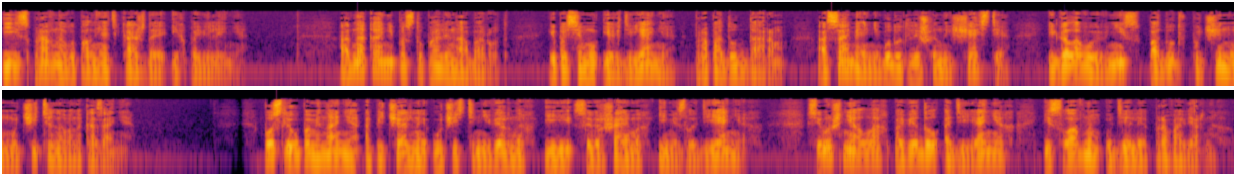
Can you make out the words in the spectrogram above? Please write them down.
и исправно выполнять каждое их повеление. Однако они поступали наоборот, и посему их деяния пропадут даром, а сами они будут лишены счастья и головой вниз падут в пучину мучительного наказания. После упоминания о печальной участи неверных и совершаемых ими злодеяниях, Всевышний Аллах поведал о деяниях и славном уделе правоверных.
